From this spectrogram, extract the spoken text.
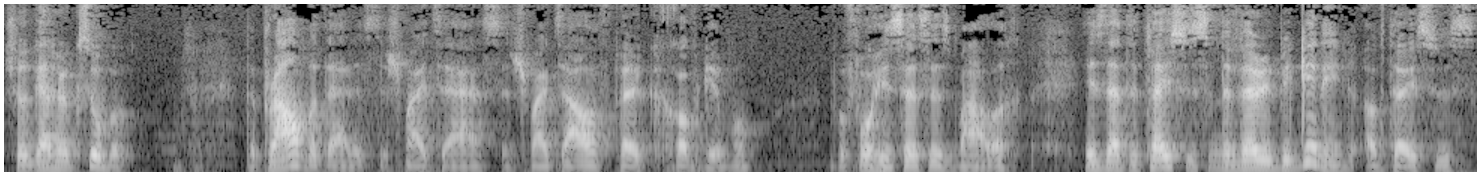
she'll get her ksuba. The problem with that is the Shmaitz asks, and Shmaitz Aleph Perk Chov Gimel, before he says his Malach, is that the Taisus in the very beginning of Taisus,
